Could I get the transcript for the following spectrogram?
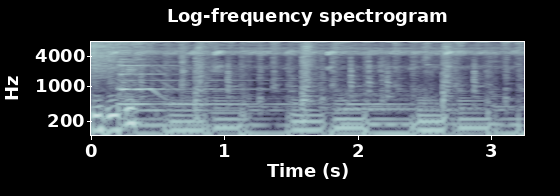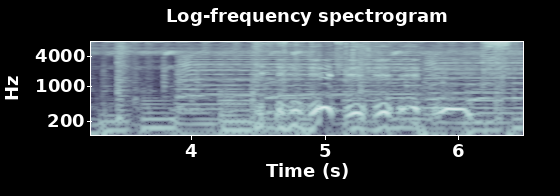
Hehehehe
